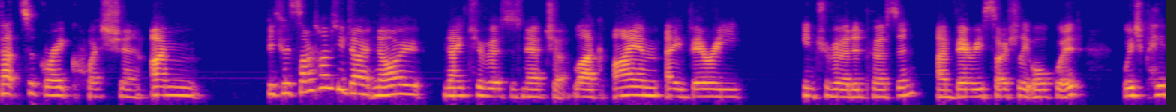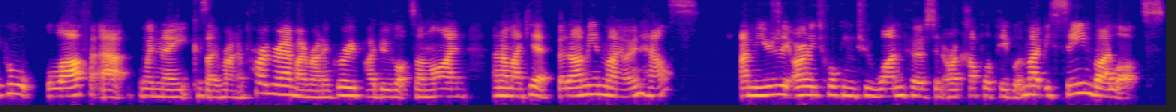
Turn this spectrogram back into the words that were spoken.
That's a great question. I'm because sometimes you don't know nature versus nurture. Like I am a very introverted person. I'm very socially awkward which people laugh at when they, because I run a program, I run a group, I do lots online. And I'm like, yeah, but I'm in my own house. I'm usually only talking to one person or a couple of people. It might be seen by lots,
